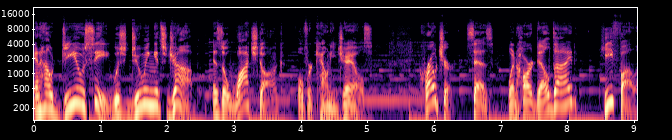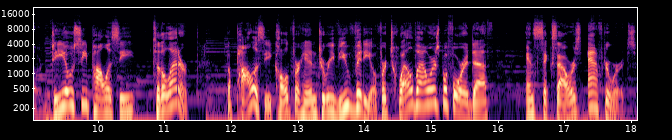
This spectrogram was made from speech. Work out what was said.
and how DOC was doing its job as a watchdog over county jails. Croucher says when Hardel died, he followed DOC policy to the letter. The policy called for him to review video for 12 hours before a death and six hours afterwards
